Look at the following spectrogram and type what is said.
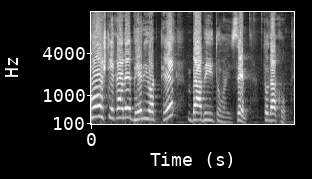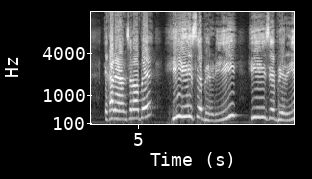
মোস্ট এখানে ভেরি অর্থে ব্যবহৃত হয়েছে। তো দেখো, এখানে অ্যান্সার হবে he is a very he is a very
